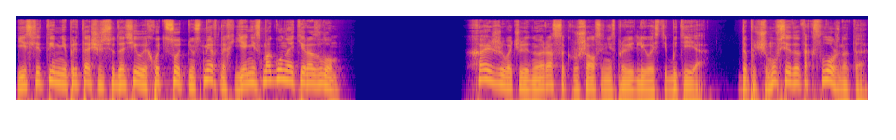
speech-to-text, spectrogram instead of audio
Если ты мне притащишь сюда силой хоть сотню смертных, я не смогу найти разлом». Хай же в очередной раз сокрушался несправедливости бытия. «Да почему всегда так сложно-то?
